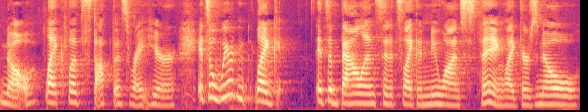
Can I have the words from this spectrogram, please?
no, like let's stop this right here. It's a weird like it's a balance and it's like a nuanced thing. Like there's no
